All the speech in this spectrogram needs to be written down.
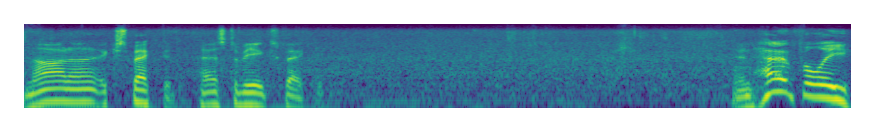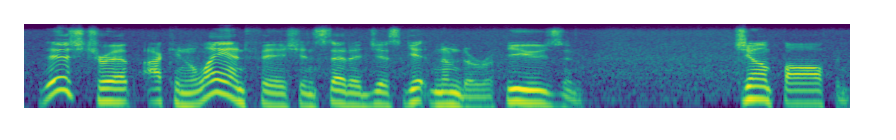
Not unexpected. Has to be expected. And hopefully this trip I can land fish instead of just getting them to refuse and jump off and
